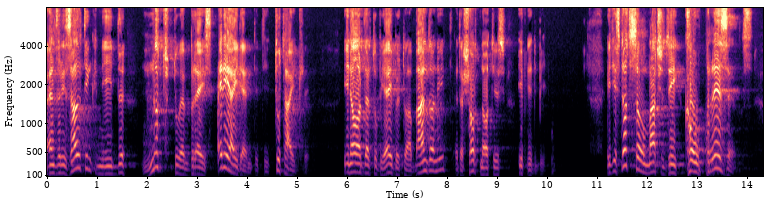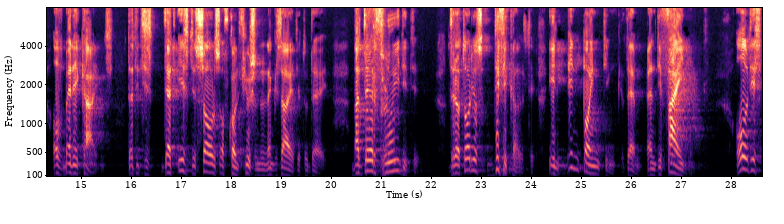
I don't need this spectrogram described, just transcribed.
and the resulting need not to embrace any identity too tightly in order to be able to abandon it at a short notice if need be. It is not so much the co-presence of many kinds that, it is, that is the source of confusion and anxiety today, but their fluidity, the notorious difficulty in pinpointing them and defining. All this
